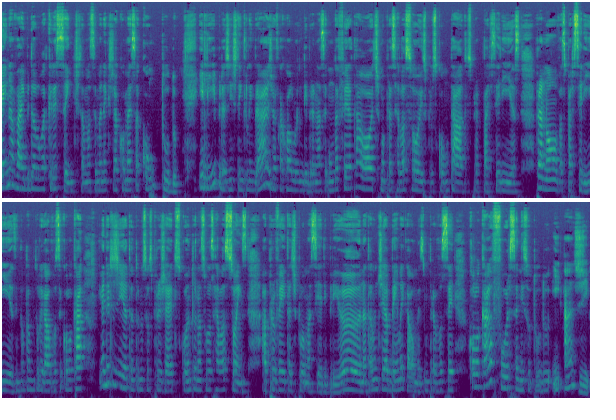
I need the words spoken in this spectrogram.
bem na vibe da lua crescente. Então, é uma semana que já começa com tudo. E Libra, a gente tem que lembrar, a gente vai ficar com a lua em Libra na segunda-feira, tá ótimo para as relações, para os contatos, para parcerias, para novas parcerias. Então, tá muito legal você colocar energia tanto nos seus projetos quanto nas suas relações. Aproveita a diplomacia libriana, tá um dia bem legal mesmo para você colocar a força nisso tudo e agir.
